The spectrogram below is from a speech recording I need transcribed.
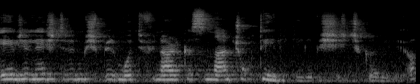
evcilleştirilmiş bir motifin arkasından çok tehlikeli bir şey çıkabiliyor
